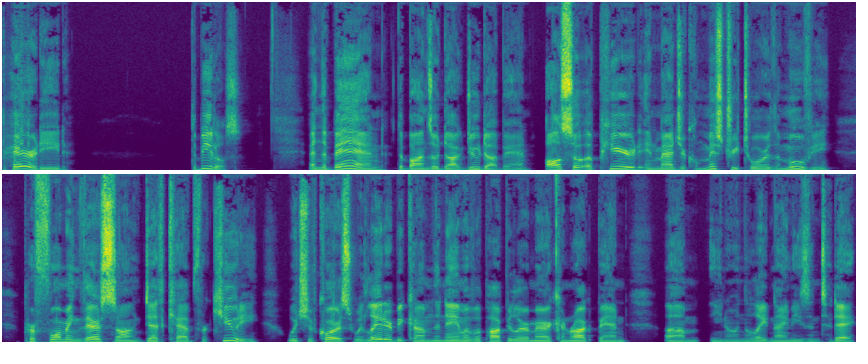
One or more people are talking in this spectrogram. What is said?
parodied the Beatles. And the band, the Bonzo Dog Doodah Band, also appeared in Magical Mystery Tour, the movie, performing their song Death Cab for Cutie, which of course would later become the name of a popular American rock band, um, you know, in the late 90s and today.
